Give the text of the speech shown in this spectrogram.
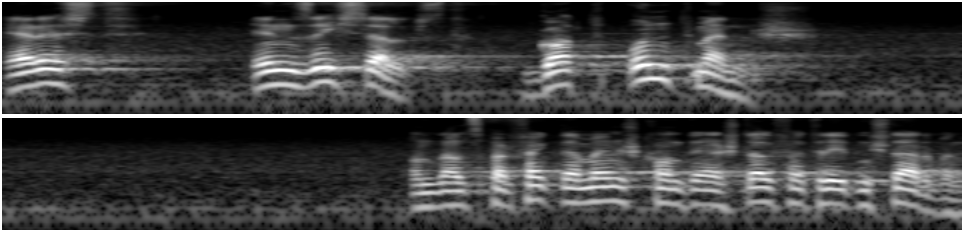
Er ist in sich selbst Gott und Mensch. Und als perfekter Mensch konnte er stellvertretend sterben.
